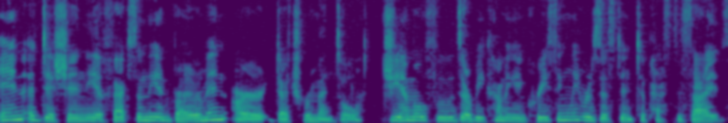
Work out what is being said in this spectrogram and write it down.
In addition, the effects on the environment are detrimental. GMO foods are becoming increasingly resistant to pesticides,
